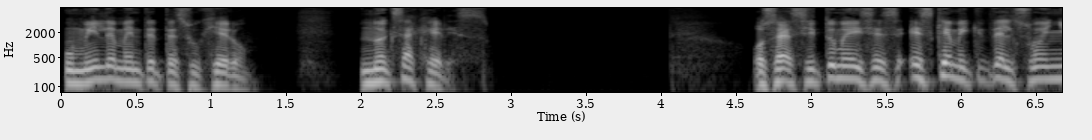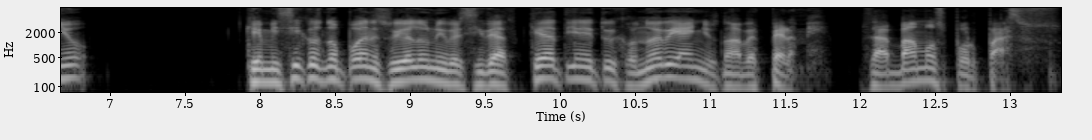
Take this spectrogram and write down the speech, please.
humildemente te sugiero, no exageres. O sea, si tú me dices, es que me quita el sueño que mis hijos no puedan estudiar en la universidad, ¿qué edad tiene tu hijo? Nueve años. No, a ver, espérame. O sea, vamos por pasos,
